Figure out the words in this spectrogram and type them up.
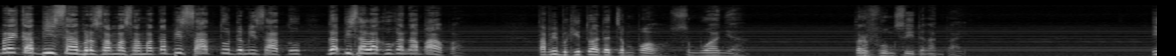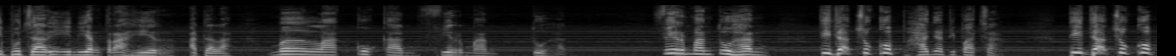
mereka bisa bersama-sama, tapi satu demi satu gak bisa lakukan apa-apa. Tapi begitu ada jempol, semuanya berfungsi dengan baik. Ibu jari ini yang terakhir adalah melakukan firman Tuhan firman Tuhan tidak cukup hanya dibaca, tidak cukup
